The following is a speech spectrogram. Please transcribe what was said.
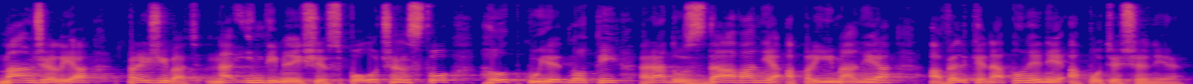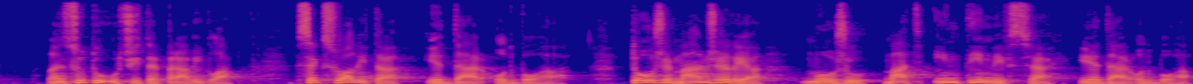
manželia, prežívať najintimnejšie spoločenstvo, hĺbku jednoty, radosť zdávania a príjmania a veľké naplnenie a potešenie. Len sú tu určité pravidla. Sexualita je dar od Boha. To, že manželia môžu mať intimný vzťah, je dar od Boha.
